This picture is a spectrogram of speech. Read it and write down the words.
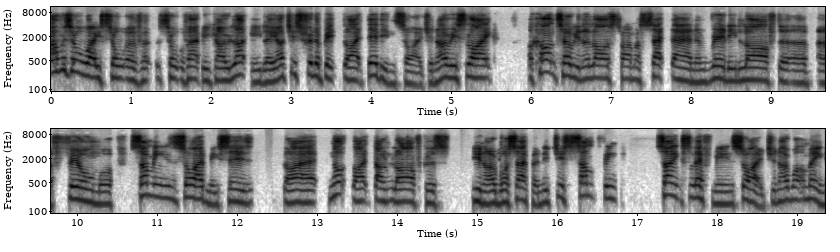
I was always sort of sort of happy-go-lucky, Lee. I just feel a bit like dead inside, you know. It's like I can't tell you the last time I sat down and really laughed at a, a film or something inside me says like not like don't laugh because you know what's happened. It's just something something's left me inside. Do you know what I mean?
